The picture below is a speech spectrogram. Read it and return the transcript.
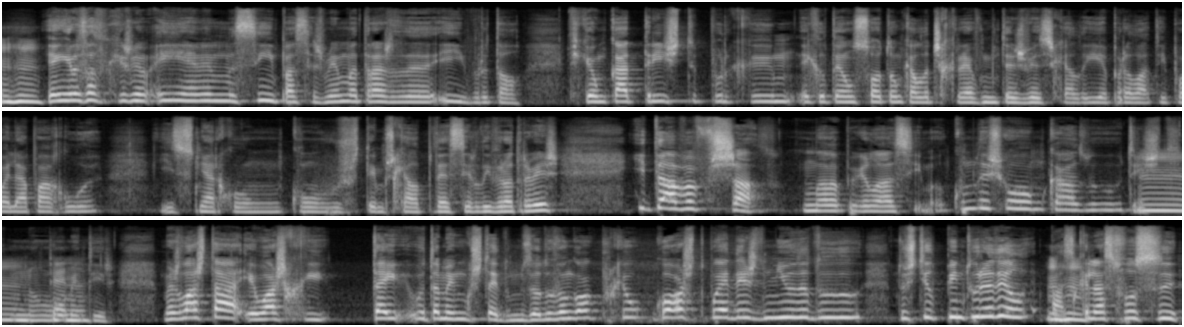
Uhum. É engraçado porque mesmo, "Ei, é mesmo assim, passas mesmo atrás da. Ih, brutal. Fiquei um bocado triste porque aquilo tem um sótão que ela descreve muitas vezes que ela ia para lá, tipo, olhar para a rua e sonhar com, com os tempos que ela pudesse ser livre outra vez. E estava fechado, não dava para ir lá acima. O que me deixou um bocado triste, não vou pena. mentir. Mas lá está, eu acho que. Eu também gostei do Museu do Van Gogh porque eu gosto é desde miúda do, do estilo de pintura dele. Pá, Uhum. Se calhar se fosse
